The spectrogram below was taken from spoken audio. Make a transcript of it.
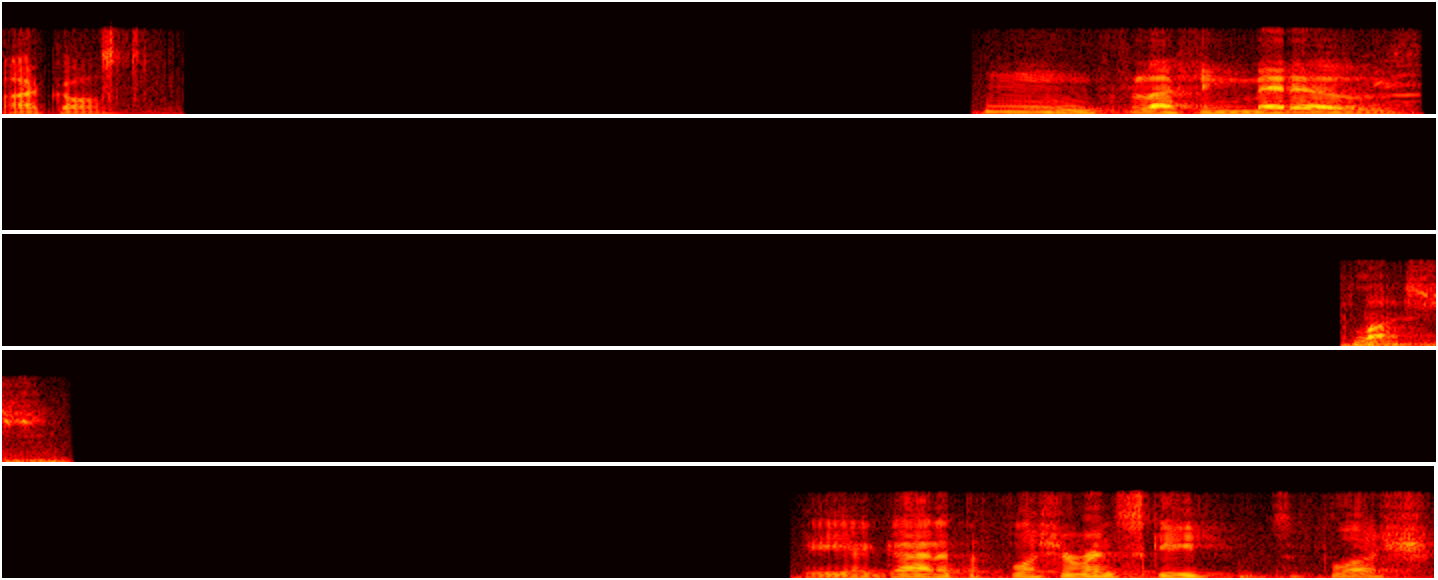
I call. Hmm, Flushing Meadows. Flush. Hey, I got it. The Flusherinsky. It's a flush.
